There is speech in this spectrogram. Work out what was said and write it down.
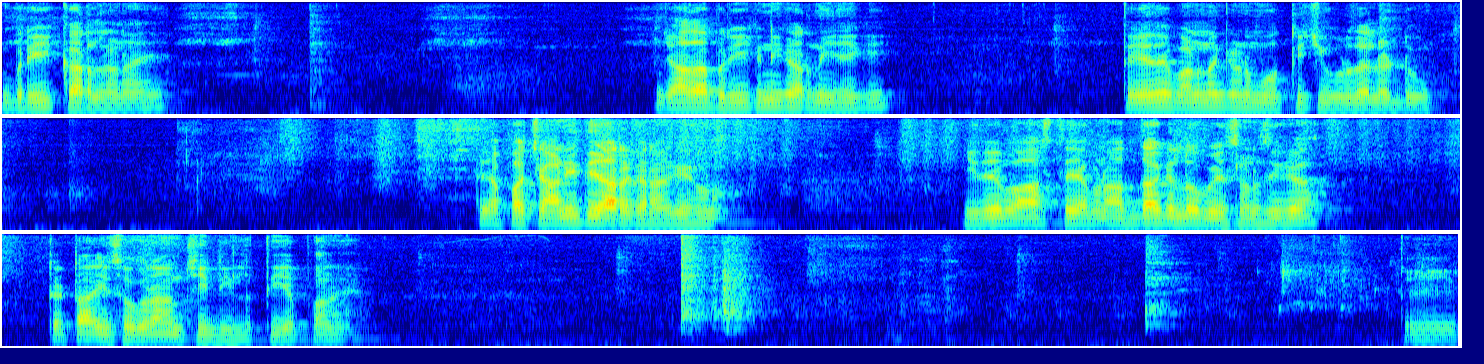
ਬਰੀਕ ਕਰ ਲੈਣਾ ਏ ਜ਼ਿਆਦਾ ਬਰੀਕ ਨਹੀਂ ਕਰਨੀ ਹੈਗੀ। ਤੇ ਇਹਦੇ ਬਣਨਗੇ ਹੁਣ ਮੋਤੀ ਚੂਰ ਦੇ ਲੱਡੂ। ਤੇ ਆਪਾਂ ਚਾਣੀ ਤਿਆਰ ਕਰਾਂਗੇ ਹੁਣ। ਇਹਦੇ ਵਾਸਤੇ ਆਪਣਾ ਅੱਧਾ ਕਿਲੋ ਬੇਸਣ ਸੀਗਾ ਤੇ 250 ਗ੍ਰਾਮ ਚੀਨੀ ਲੱਤੀ ਆਪਾਂ ਨੇ। ਤੇ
